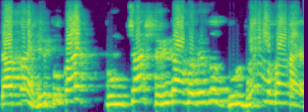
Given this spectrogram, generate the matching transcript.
त्याचा हेतू काय? तुमच्या शरीरामध्ये जो दुर्धर आजार आहे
